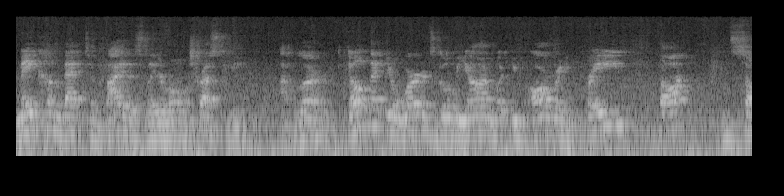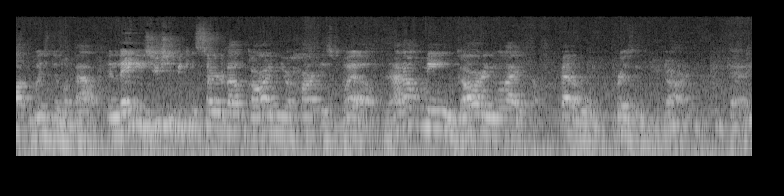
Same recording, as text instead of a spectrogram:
may come back to bite us later on. Trust me, I've learned. Don't let your words go beyond what you've already prayed, thought, and sought wisdom about. And ladies, you should be concerned about guarding your heart as well. And I don't mean guarding like a federal prison guarding, okay?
